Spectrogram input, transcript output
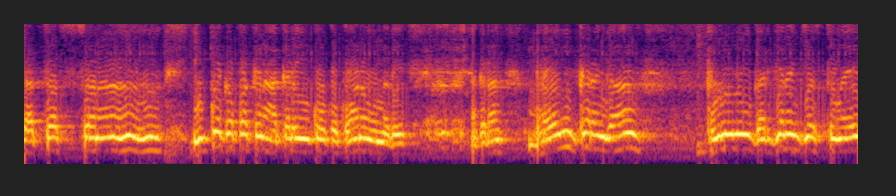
సత్వస్వన. ఇంకొక పక్కన అక్కడ ఇంకొక కోణం ఉన్నది. అక్కడ భయంకరంగా పులులు గర్జనం చేస్తున్నాయి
